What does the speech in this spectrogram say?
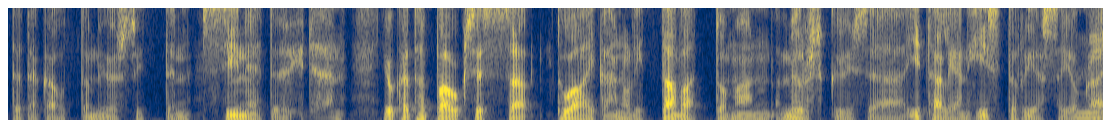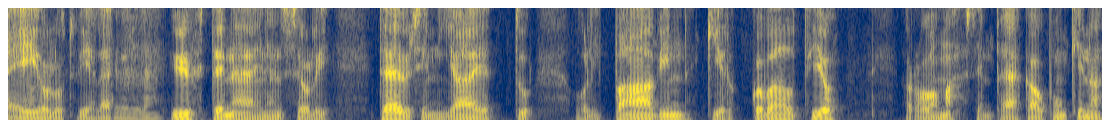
tätä kautta myös sitten sinetöidään. Joka tapauksessa tuo aikahan oli tavattoman myrskyisää Italian historiassa, joka niin, ei ollut vielä kyllä. yhtenäinen. Se oli täysin jaettu. Oli Paavin kirkkovaltio, Rooma sen pääkaupunkina,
